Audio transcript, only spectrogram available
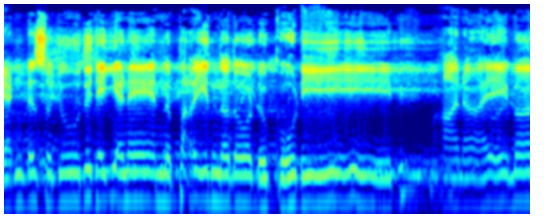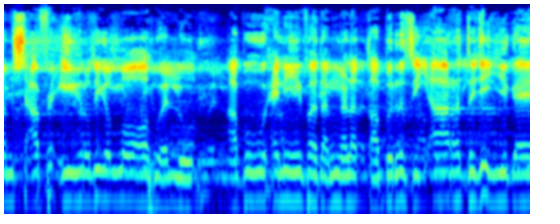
രണ്ട് സുജൂത് ചെയ്യണേ എന്ന് പറയുന്നതോട് കൂടി മഹാനായ ഇമാം ഷാഫി റളിയല്ലാഹു അൻഹു അബൂ ഹനീഫ തങ്ങളെ ഖബർ സിയാറത്ത് ചെയ്യുകയാണ്.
